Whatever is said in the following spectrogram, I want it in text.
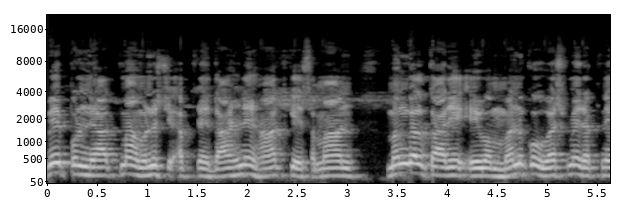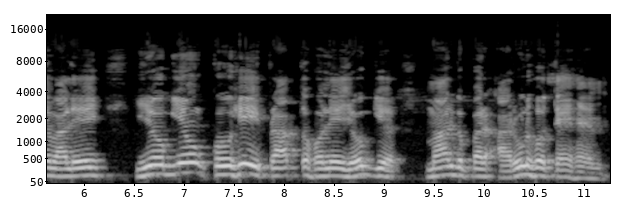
वे पुण्यात्मा मनुष्य अपने दाहिने हाथ के समान मंगलकारी एवं मन को वश में रखने वाले योगियों को ही प्राप्त होने योग्य मार्ग पर आरूढ़ होते हैं।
